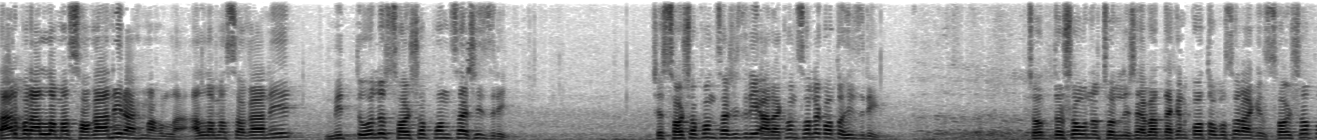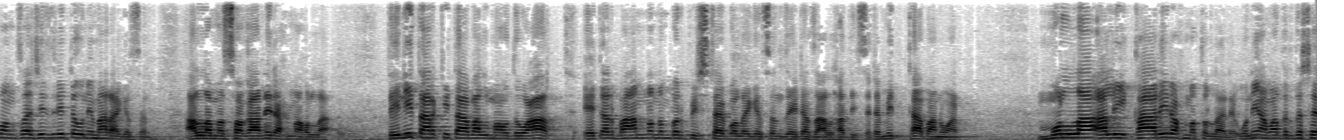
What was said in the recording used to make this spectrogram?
তারপর আল্লামা সগানি রাহমাহুল্লাহ। আল্লামা সগানি মৃত্যু হলো ছয়শো পঞ্চাশ হিজড়ি সে ছয়শো পঞ্চাশ হিজড়ি আর এখন চলে কত হিজড়ি চোদ্দশো উনচল্লিশ। এবার দেখেন কত বছর আগে, ছয়শো পঞ্চাশ হিজড়িতে উনি মারা গেছেন, আল্লামা সগানি রাহমাহুল্লাহ। তিনি তার কিতাব আল মাউদুয়াত এটার বাহান্ন নম্বর পৃষ্ঠায় বলে গেছেন যে এটা জাল হাদিস, এটা মিথ্যা বানোয়াট। মোল্লা আলী কারি রহমতুল্লাহ উনি আমাদের দেশে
